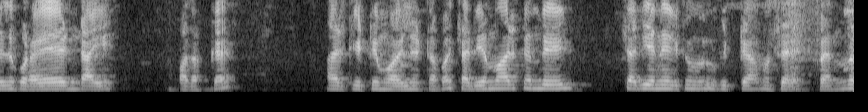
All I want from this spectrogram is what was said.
നിന്ന് കുറേ ഉണ്ടായി. അപ്പോൾ അതൊക്കെ അവർക്ക് കിട്ടും അപ്പോൾ ചതിയന്മാർക്ക് എന്ത് ചതി തന്നെ ആയിരിക്കും കിട്ടുക. മനസ്സിലായി? ഇപ്പം എന്ത്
